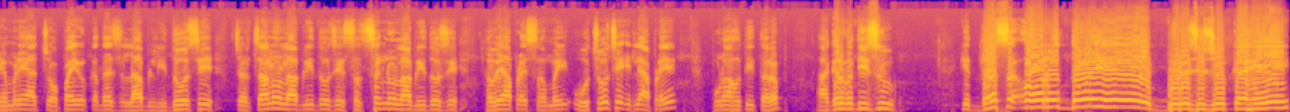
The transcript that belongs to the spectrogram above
એમણે આ ચોપાઈઓ કદાચ લાભ લીધો હશે ચર્ચાનો લાભ લીધો છે સત્સંગનો લાભ લીધો છે હવે આપણે સમય ઓછો છે એટલે આપણે પૂર્ણાહુતિ તરફ આગળ વધીશું कि दस और दोए बुरज जो कहे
